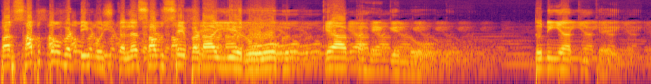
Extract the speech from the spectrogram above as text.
ਪਰ ਸਭ ਤੋਂ ਵੱਡੀ ਮੁਸ਼ਕਲ ਹੈ, ਸਭ ਸੇ ਬੜਾ ਇਹ ਰੋਗ, ਕਿਆ ਕਹੇਗੇ ਲੋਕ? ਦੁਨੀਆ ਕੀ ਕਹੇਗੀ?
